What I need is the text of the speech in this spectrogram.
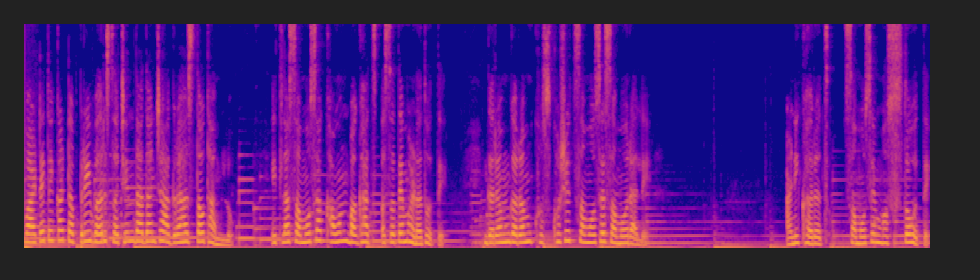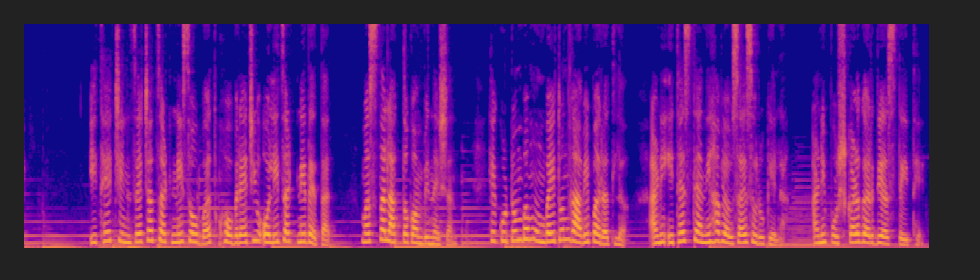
वाटेत एका टपरीवर सचिन दादांच्या आग्रहास्तव थांबलो. इथला समोसा खाऊन बघाच असं ते म्हणत होते. गरम गरम खुसखुशीत समोसे समोर आले. आणि खरंच समोसे मस्त होते. इथे चिंचेच्या चटणीसोबत खोबऱ्याची ओली चटणी देतात. मस्त लागतं कॉम्बिनेशन हे कुटुंब मुंबईतून गावी परतलं आणि इथेच त्यांनी हा व्यवसाय सुरू केला. आणि पुष्कळ गर्दी असते इथे.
